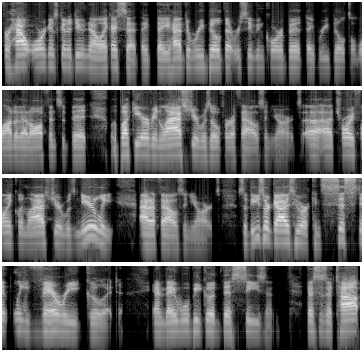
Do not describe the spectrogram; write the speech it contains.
for how Oregon's going to do. Now, like I said, they they had to rebuild that receiving core a bit. They rebuilt a lot of that offense a bit. But Bucky Irving last year was over a thousand yards. Uh, uh, Troy Franklin last year was nearly at a thousand yards. So these are guys who are consistently very good, and they will be good this season. This is a top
